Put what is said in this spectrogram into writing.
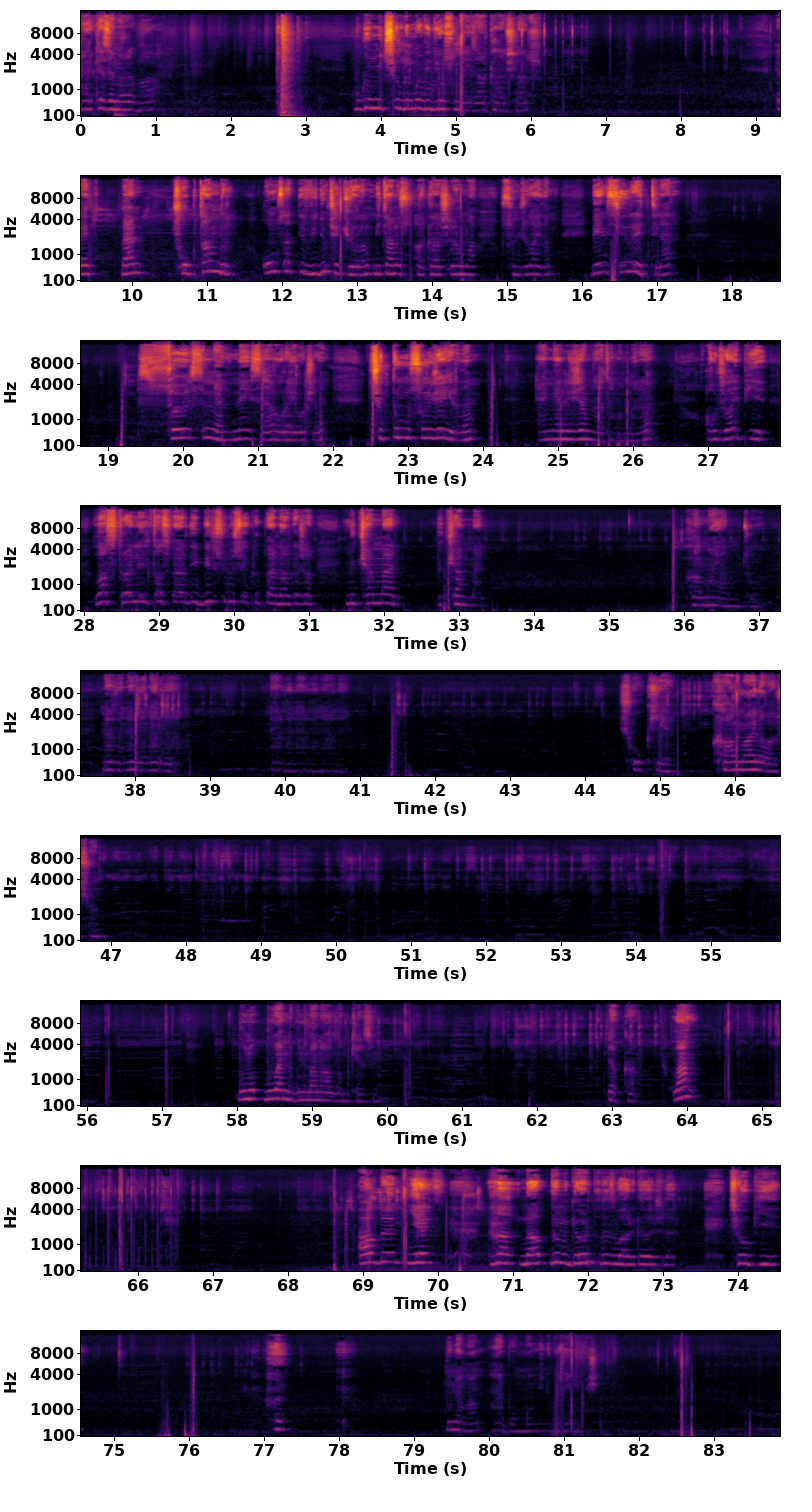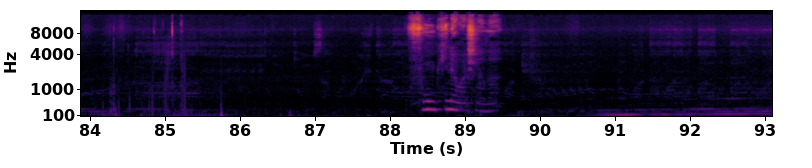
Herkese merhaba. Bugün bir çıldırma videosundayız arkadaşlar. Evet ben çoktandır 10 saattir video çekiyorum. Bir tane arkadaşlarımla sunucudaydım. Beni sinir ettiler. Söylesim geldi. Neyse orayı boş ver. Çıktım bu sunucuya girdim. Engelleyeceğim zaten onları. Acayip iyi. Lastralitas verdiği bir sürü secret verdi arkadaşlar. Mükemmel. Mükemmel. Kanma yarmıtı. Nerede nerede nerede? Nerede nerede nerede? Çok iyi. Kanmay da var şu an. Bunu bu ben de bunu ben aldım kesin. Bir dakika. Lan. Aldım. Yes. Ne yaptığımı gördünüz mü arkadaşlar? Çok iyi. bu ne lan? Ha bomba beni güzelmiş. Funk yine başladı.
